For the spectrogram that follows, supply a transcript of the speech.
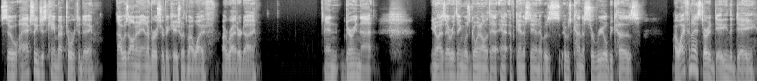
So I actually just came back to work today. I was on an anniversary vacation with my wife, I ride or die. And during that, you know, as everything was going on with Afghanistan, it was it was kind of surreal because my wife and I started dating the day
